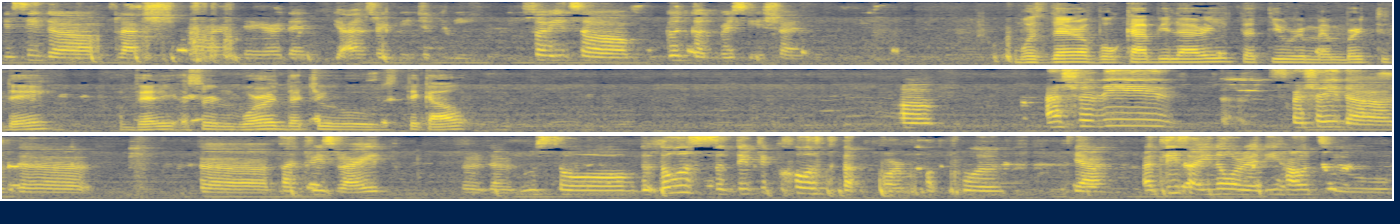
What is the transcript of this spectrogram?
You see the flash bar there, then you answer immediately. So it's a good conversation. Was there a vocabulary that you remember today? A very a certain word that you stick out? Uh, actually, especially the the the countries, right? The, the Ruso, th- those difficult or yeah. At least I know already how to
